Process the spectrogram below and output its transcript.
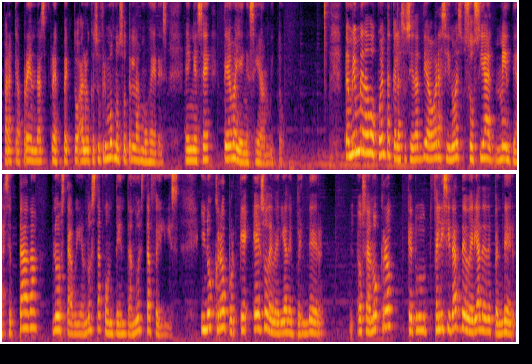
para que aprendas respecto a lo que sufrimos nosotras las mujeres en ese tema y en ese ámbito. También me he dado cuenta que la sociedad de ahora, si no es socialmente aceptada, no está bien, no está contenta, no está feliz. Y no creo porque eso debería depender, o sea, no creo que tu felicidad debería de depender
